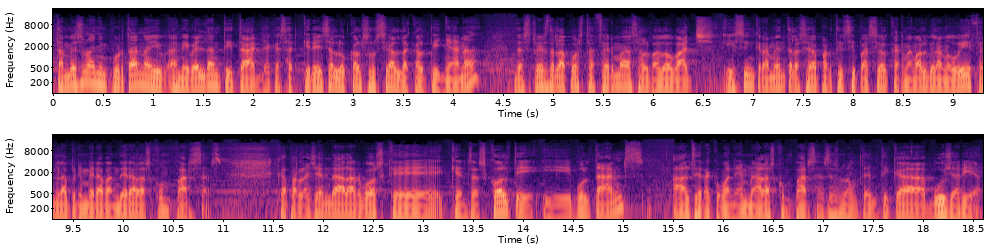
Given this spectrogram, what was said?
també és un any important a nivell d'entitat, ja que s'adquireix el local social de Calpinyana després de l'aposta ferma de Salvador Baig i s'incrementa la seva participació al Carnaval Vilanoví fent la primera bandera a les comparses. que per la gent de l'Arbós que, que ens escolti i voltants, els hi recomanem anar a les comparses, és una autèntica bogeria.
